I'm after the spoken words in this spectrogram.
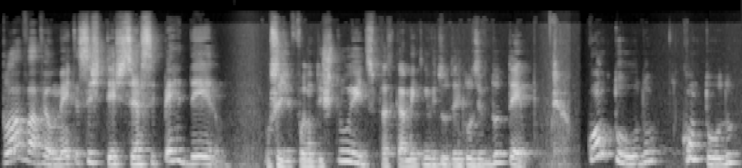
Provavelmente esses textos já se perderam, ou seja, foram destruídos praticamente em virtude inclusive do tempo. Contudo, contudo,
